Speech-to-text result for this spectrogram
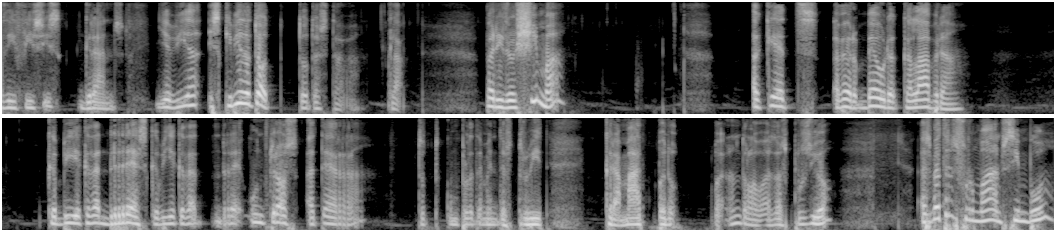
edificis grans, hi havia, és que hi havia de tot, tot estava, clar. Per Hiroshima, aquests, a veure, veure que l'arbre que havia quedat res, que havia quedat res, un tros a terra, tot completament destruït, cremat, bueno, bueno de l'explosió, es va transformar en símbol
